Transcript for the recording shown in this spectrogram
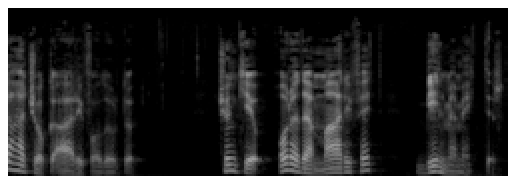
daha çok arif olurdu. Çünkü orada marifet bilmemektir.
